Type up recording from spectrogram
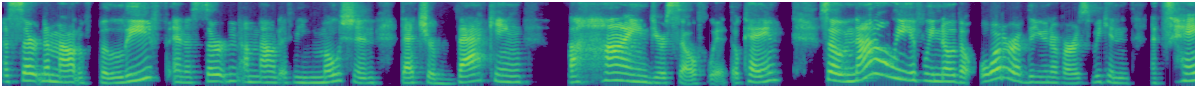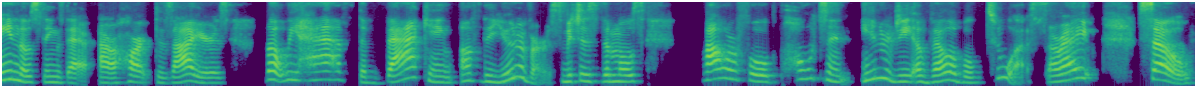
a certain amount of belief, and a certain amount of emotion that you're backing behind yourself with. Okay. So, not only if we know the order of the universe, we can attain those things that our heart desires, but we have the backing of the universe, which is the most powerful, potent energy available to us. All right. So,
